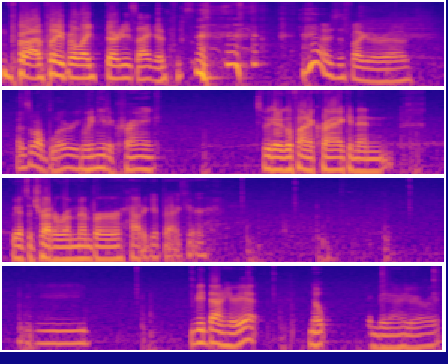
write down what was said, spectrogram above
Bro, I played for like 30 seconds. I was just fucking around. I was all blurry. We need a crank. So we gotta go find a crank and then we have to try to remember how to get back here. You been down here yet? Nope. Haven't been down here, right?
